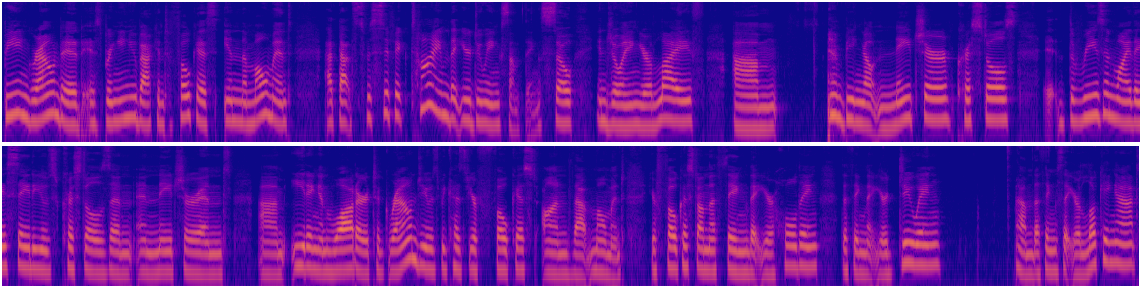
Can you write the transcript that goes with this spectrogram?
being grounded is bringing you back into focus in the moment at that specific time that you're doing something. So, enjoying your life, um, being out in nature, crystals, the reason why they say to use crystals and, and nature and um, eating and water to ground you is because you're focused on that moment. You're focused on the thing that you're holding, the thing that you're doing, um, the things that you're looking at.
